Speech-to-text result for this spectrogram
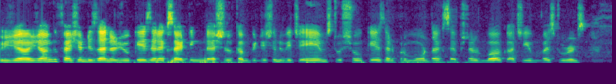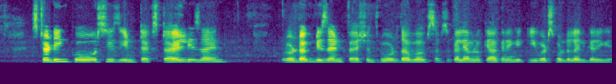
young fashion designer UK is an exciting national competition which aims to showcase and promote the exceptional work achieved by students studying courses in textile design, product design, fashion throughout the work. सबसे पहले हम लोग क्या करेंगे कीवर्ड्स को अंडरलाइन करेंगे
